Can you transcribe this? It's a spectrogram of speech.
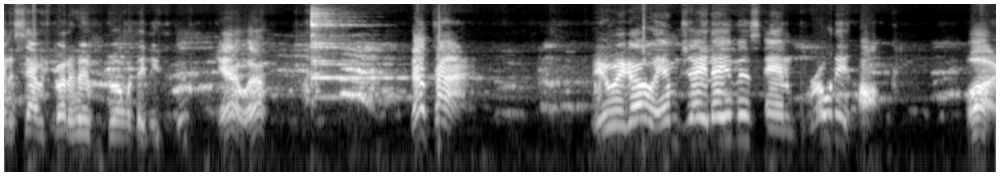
and the Savage Brotherhood from doing what they need to do. yeah, well. Bell time. Here we go. MJ Davis and Brody Hawk. Boy,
